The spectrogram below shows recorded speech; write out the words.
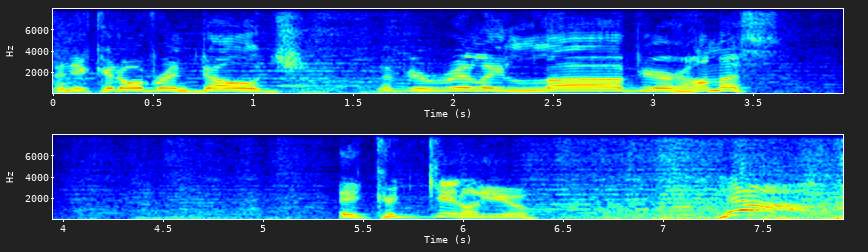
and you could overindulge. And if you really love your hummus, it could kill you. Yeah!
